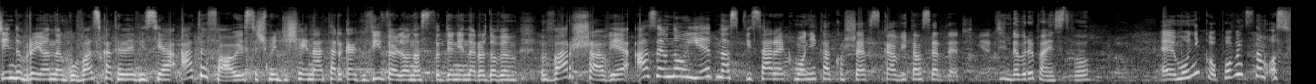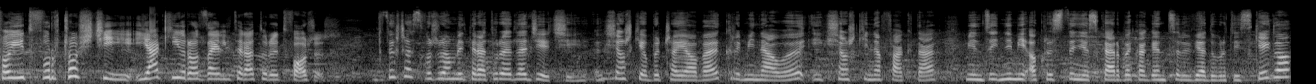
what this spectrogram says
Dzień dobry, Joanna Głowacka, telewizja ATV. Jesteśmy dzisiaj na targach Vivelo na Stadionie Narodowym w Warszawie, a ze mną jedna z pisarek, Monika Koszewska. Witam serdecznie. Dzień dobry Państwu. E, Moniko, powiedz nam o swojej twórczości. Jaki rodzaj literatury tworzysz? Dotychczas tworzyłam literaturę dla dzieci. Książki obyczajowe, kryminały i książki na faktach. Między innymi o Krystynie Skarbek, agentce wywiadu brytyjskiego.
